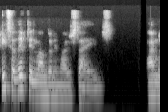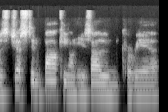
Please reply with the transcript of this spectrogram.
Peter lived in London in those days and was just embarking on his own career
